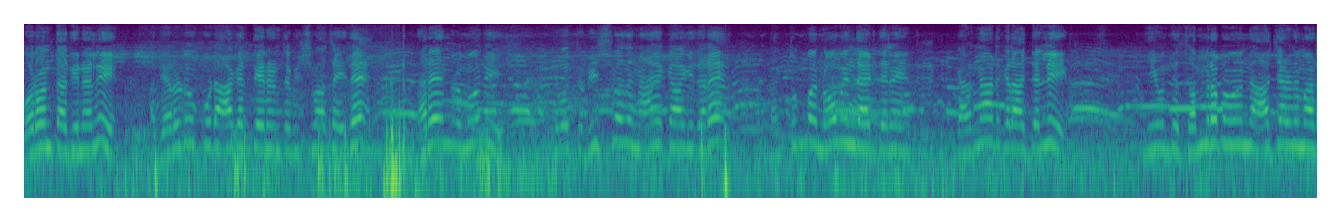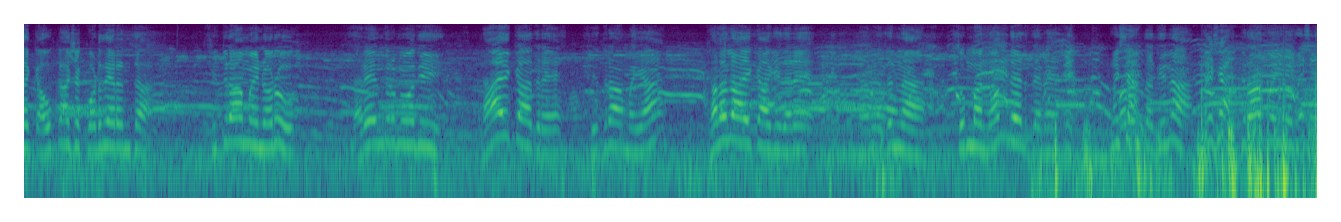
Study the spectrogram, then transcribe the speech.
ಬರುವಂಥ ದಿನಲ್ಲಿ ಅದೆರಡೂ ಕೂಡ ಆಗತ್ತೆ ಅನ್ನೋಂಥ ವಿಶ್ವಾಸ ಇದೆ. ನರೇಂದ್ರ ಮೋದಿ ಇವತ್ತು ವಿಶ್ವದ ನಾಯಕ ಆಗಿದ್ದಾರೆ. ನಾನು ತುಂಬ ನೋವಿಂದ ಹೇಳ್ತೇನೆ ಕರ್ನಾಟಕ ರಾಜ್ಯದಲ್ಲಿ ಈ ಒಂದು ಸಂಭ್ರಮವನ್ನು ಆಚರಣೆ ಮಾಡೋಕ್ಕೆ ಅವಕಾಶ ಕೊಡದೇ ಇರೋಂಥ ಸಿದ್ದರಾಮಯ್ಯನವರು ನರೇಂದ್ರ ಮೋದಿ ನಾಯಕ ಆದರೆ ಸಿದ್ದರಾಮಯ್ಯ ಖಲನಾಯಕ ಆಗಿದ್ದಾರೆ. ನಾನು ಅದನ್ನು ತುಂಬ ನೊಂದು ಹೇಳ್ತೇನೆ. ಮಿಶಾಂತ ದಿನ ಸಿದ್ದರಾಮಯ್ಯನವರು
